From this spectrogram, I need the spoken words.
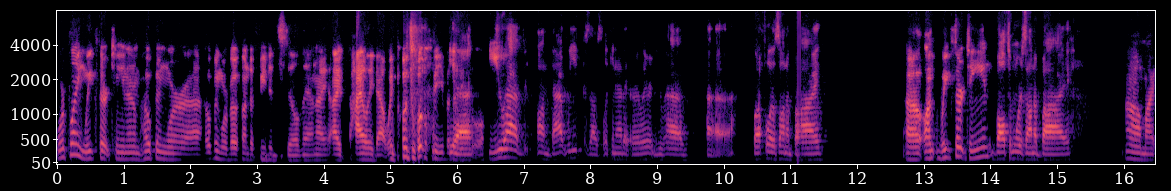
we're playing week thirteen, and I'm hoping we're uh, hoping we're both undefeated still. Then I, I highly doubt we both will be, but yeah. cool. You have on that week because I was looking at it earlier. You have uh, Buffalo's on a bye, Uh, on week thirteen. Baltimore's on a bye, Oh my.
